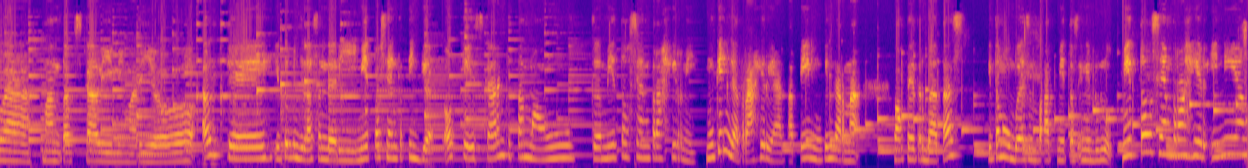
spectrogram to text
Wah, mantap sekali nih Mario. Oke, itu penjelasan dari mitos yang ketiga. Oke, sekarang kita mau ke mitos yang terakhir nih. Mungkin nggak terakhir ya, tapi mungkin karena waktunya terbatas, kita mau bahas empat mitos ini dulu. Mitos yang terakhir ini yang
